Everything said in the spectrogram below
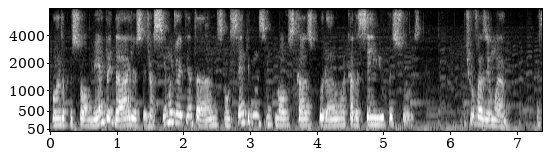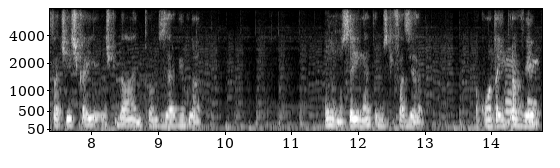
Quando a pessoa aumenta a idade, ou seja, acima de 80 anos, são 125 novos casos por ano a cada 100 mil pessoas. A gente fazer uma estatística aí, acho que dá em torno de 0,1, não sei, né? Temos que fazer a conta aí é, para ver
